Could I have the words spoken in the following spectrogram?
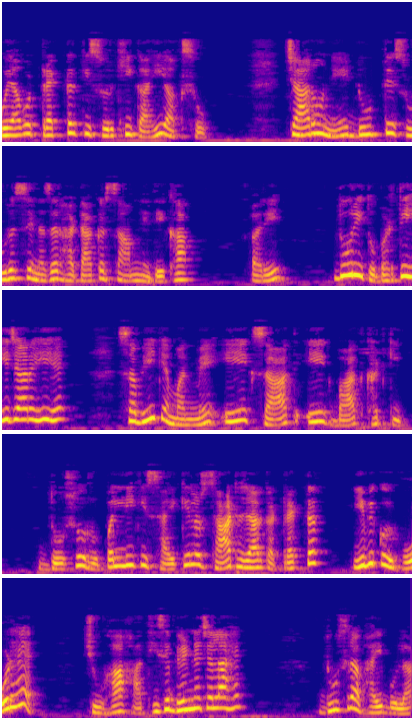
گویا وہ ٹریکٹر کی سرخی کا ہی عکس ہو۔ چاروں نے ڈوبتے سورج سے نظر ہٹا کر سامنے دیکھا۔ ارے، دوری تو بڑھتی ہی جا رہی ہے۔ سبھی کے من میں ایک ساتھ ایک بات کھٹکی۔ دو سو روپلی کی سائیکل اور ساٹھ ہزار کا ٹریکٹر؟ یہ بھی کوئی ہوڑ ہے؟ چوہا ہاتھی سے بھیڑنے چلا ہے۔ دوسرا بھائی بولا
